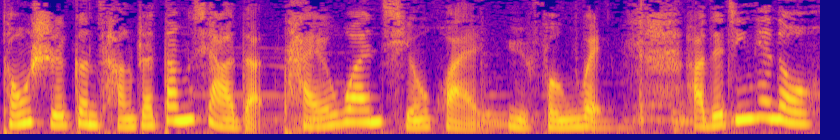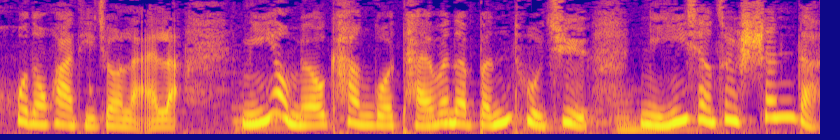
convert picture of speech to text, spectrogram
同时更藏着当下的台湾情怀与风味。好的，今天的互动话题就来了，你有没有看过台湾的本土剧？你印象最深的？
